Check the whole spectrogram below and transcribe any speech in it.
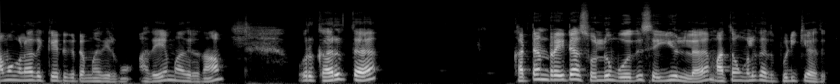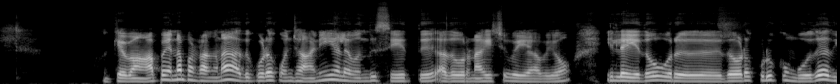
அவங்களும் அதை கேட்டுக்கிட்ட மாதிரி இருக்கும். அதே மாதிரி தான் ஒரு கருத்தை கட் அண்ட் ரைட்டாக சொல்லும்போது செய்யுள்ள மற்றவங்களுக்கு அது பிடிக்காது. ஓகேவா? அப்போ என்ன பண்ணுறாங்கன்னா அது கூட கொஞ்சம் அணிகளை வந்து சேர்த்து அதை ஒரு நகைச்சுவையாவையோ இல்லை ஏதோ ஒரு இதோட கொடுக்கும்போது அது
